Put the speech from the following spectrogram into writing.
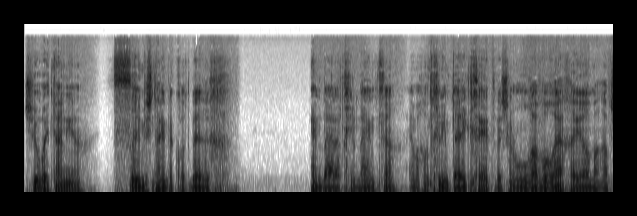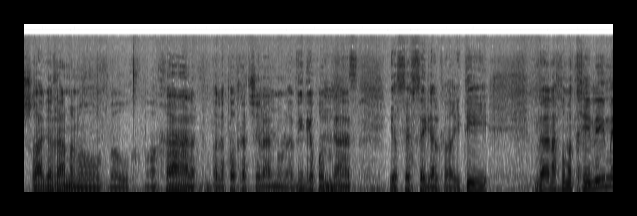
שיעורי תניא, 22 דקות בערך. אין בעיה להתחיל באמצע. היום אנחנו מתחילים פרק ח' ויש לנו רב אורח היום, הרב שרגא זלמנוב, ברוך ברכה לפ- לפודקאסט שלנו, לוידאו פודקאסט, יוסף סגל כבר איתי. ואנחנו מתחילים אה,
